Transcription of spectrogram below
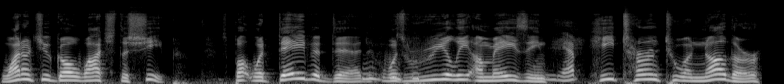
Why don't you go watch the sheep? But what David did was really amazing. Yep. He turned to another,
